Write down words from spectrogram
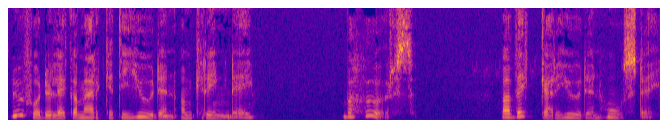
Nu får du lägga märke till ljuden omkring dig. Vad hörs? Vad väcker ljuden hos dig?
